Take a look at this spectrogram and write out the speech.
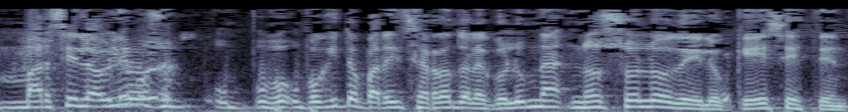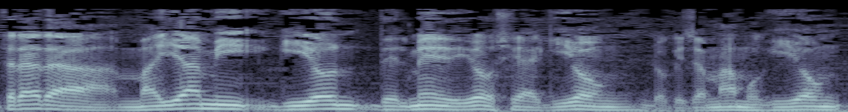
Marcelo, hablemos un, un- un poquito para ir cerrando la columna, no solo de lo que es este entrar a Miami guion del medio, o sea, guion, lo que llamamos guion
